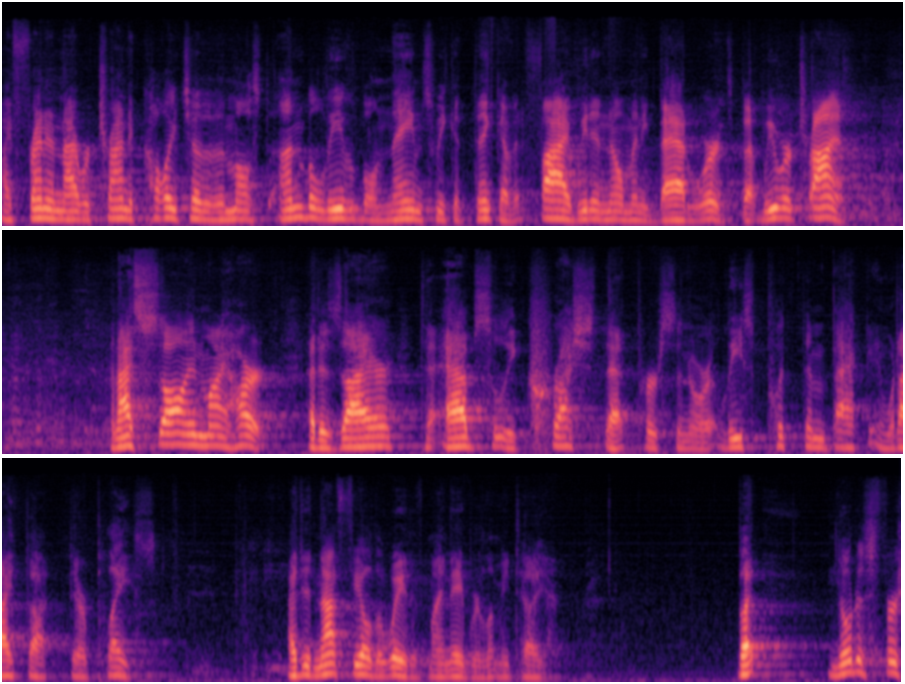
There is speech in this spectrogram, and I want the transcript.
my friend and I were trying to call each other the most unbelievable names we could think of. At five, we didn't know many bad words, but we were trying. And I saw in my heart a desire to absolutely crush that person or at least put them back in what I thought their place. I did not feel the weight of my neighbor, let me tell you. But notice 1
